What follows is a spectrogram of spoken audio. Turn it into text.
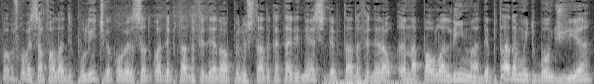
Vamos começar a falar de política, conversando com a deputada federal pelo Estado catarinense, deputada federal Ana Paula Lima. Deputada, muito bom dia.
